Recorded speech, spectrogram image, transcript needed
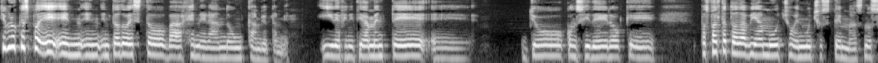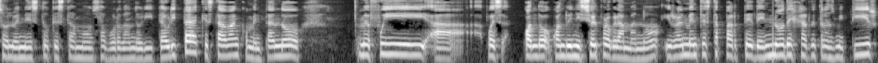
Yo creo que eh, en, todo esto va generando un cambio también. Y definitivamente eh, yo considero que pues falta todavía mucho en muchos temas, no solo en esto que estamos abordando ahorita. Ahorita que estaban comentando, me fui a, pues cuando, cuando inició el programa, ¿no? Y realmente esta parte de no dejar de transmitir,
